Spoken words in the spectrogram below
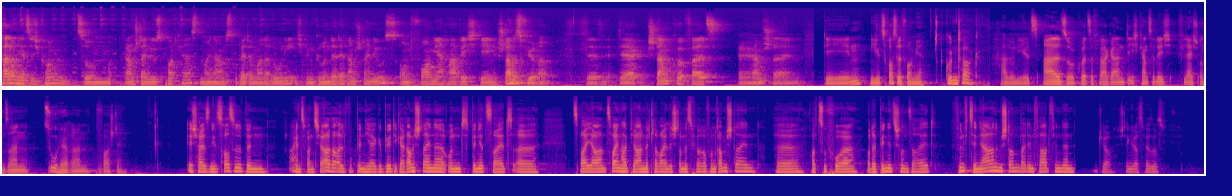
Hallo und herzlich willkommen zum Rammstein News Podcast. Mein Name ist Roberto Madaloni, ich bin Gründer der Rammstein News und vor mir habe ich den Stammesführer der, der Stammkurpfalz Rammstein, den Nils Rossel vor mir. Guten Tag. Hallo Nils. Also, kurze Frage an dich. Kannst du dich vielleicht unseren Zuhörern vorstellen? Ich heiße Nils Rossel, bin 21 Jahre alt, bin hier gebürtiger Rammsteiner und bin jetzt seit äh, zwei Jahren, zweieinhalb Jahren mittlerweile Stammesführer von Rammstein. Äh, war zuvor oder bin jetzt schon seit 15 Jahren im Stamm bei den Pfadfindern. Und ja, ich denke, das wäre so das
